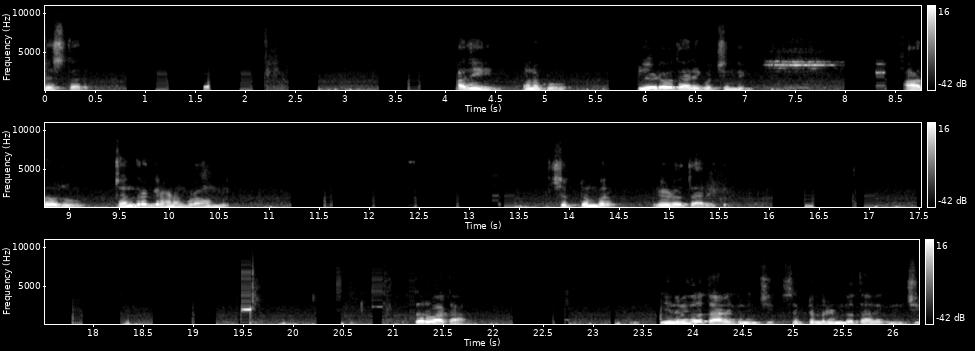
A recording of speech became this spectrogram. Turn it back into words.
చేస్తారు. అది మనకు ఏడవ తారీఖు వచ్చింది. ఆ రోజు చంద్రగ్రహణం కూడా ఉంది. సెప్టెంబర్ ఏడవ తారీఖు. తరువాత ఎనిమిదో తారీఖు నుంచి సెప్టెంబర్ ఎనిమిదో తారీఖు నుంచి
